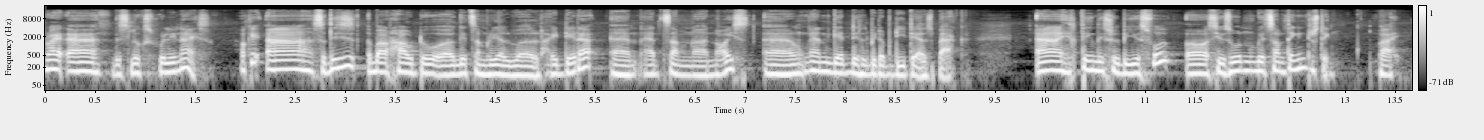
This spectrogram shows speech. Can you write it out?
right uh, this looks really nice. Okay uh, so this is about how to uh, get some real world height data and add some uh, noise uh, and get a little bit of details back. And i think this will be useful. Uh, see you soon with something interesting. Bye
